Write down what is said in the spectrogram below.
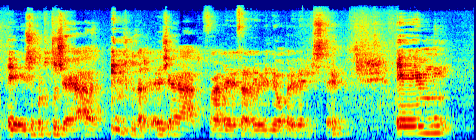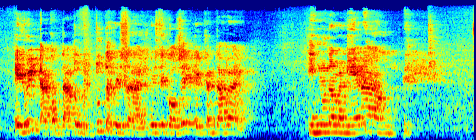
e soprattutto Gerard, scusate, Gerard fra le, fra le opere veriste. E, ehm, e lui ha cantato tutte queste cose e cantava in una maniera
